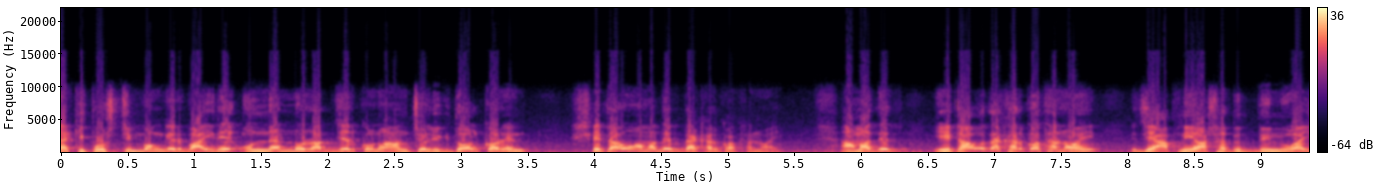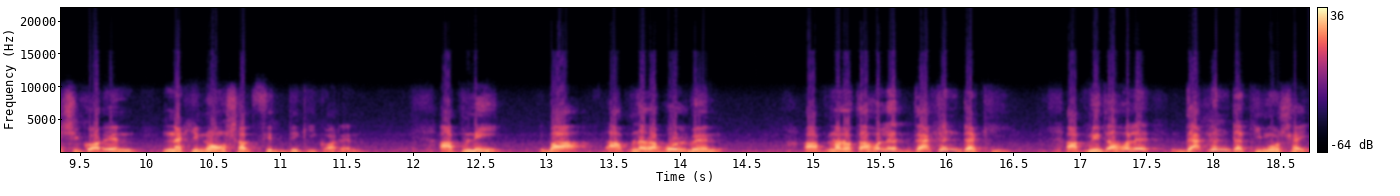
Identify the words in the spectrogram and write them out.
নাকি পশ্চিমবঙ্গের বাইরে অন্যান্য রাজ্যের কোনো আঞ্চলিক দল করেন, সেটাও আমাদের দেখার কথা নয়। আমাদের এটাও দেখার কথা নয় যে আপনি আসাদুদ্দিন ওয়াইসি করেন নাকি নওশাদ সিদ্দিকি করেন। আপনি বা আপনারা বলবেন, আপনারা তাহলে দেখেনটা কি? আপনি তাহলে দেখেনটা কি মশাই?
